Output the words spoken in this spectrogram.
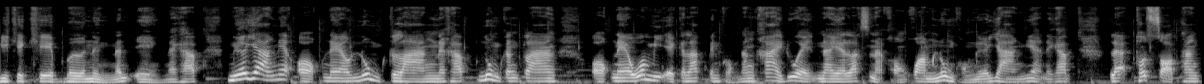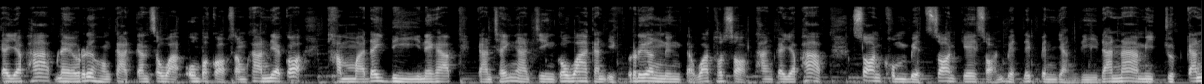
BKK เบอร์ 1 นั่นเองนะครับ เนื้อยางเนี่ยออกแนวนุ่มกลางนะครับ นุ่มกลางๆ ออกแนวว่ามีเอกลักษณ์เป็นของทางค่ายด้วยในลักษณะของความนุ่มของเนื้อยางเนี่ยนะครับและทดสอบทางกายภาพในเรื่องของการกันสวะองค์ประกอบสำคัญเนี่ยก็ทำมาได้ดีนะครับการใช้งานจริงก็ว่ากันอีกเรื่องหนึ่งแต่ว่าทดสอบทางกายภาพ ซ่อนคมเบ็ดซ่อนเกสรเบ็ดได้เป็นอย่างดี ด้านหน้ามีจุดกัน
